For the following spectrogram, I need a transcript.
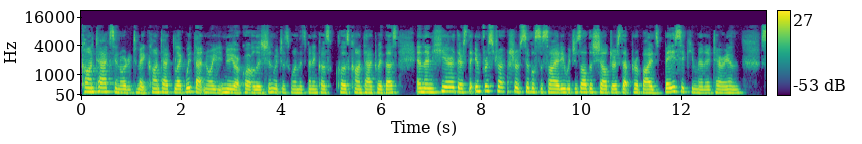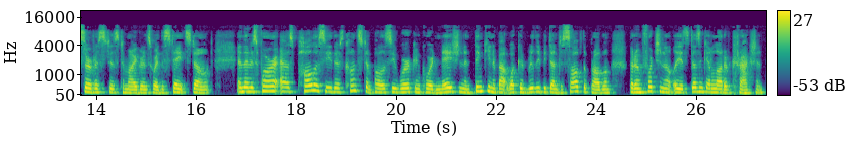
contacts in order to make contact, like with that New York coalition, which is one that's been in close, close contact with us. And then here, there's the infrastructure of civil society, which is all the shelters that provides basic humanitarian services to migrants where the states don't. And then as far as policy, there's constant policy work and coordination and thinking about what could really be done to solve the problem. But unfortunately, it doesn't get a lot of traction.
